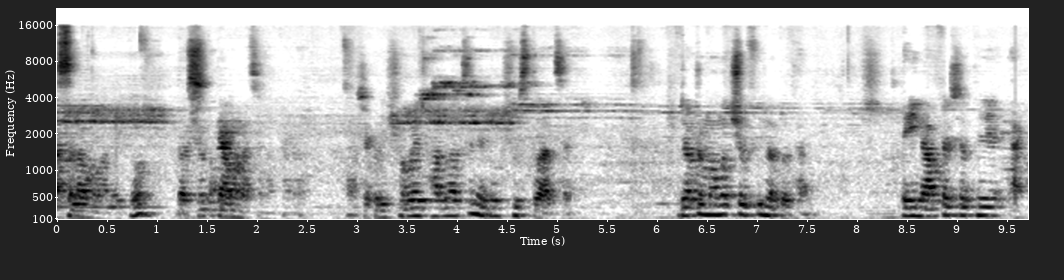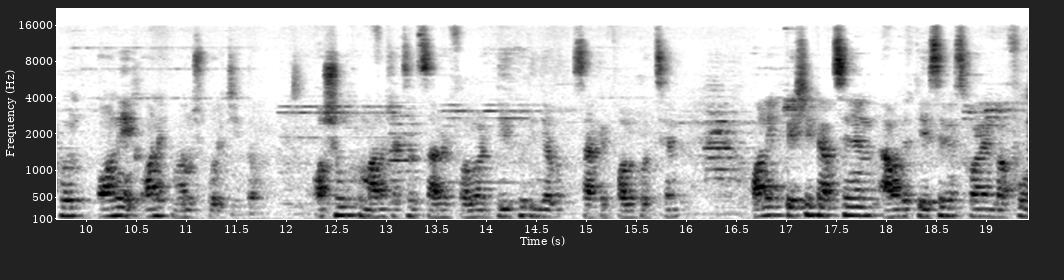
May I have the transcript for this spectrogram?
আসসালামু আলাইকুম। দর্শক, কেমন আছেন আপনারা? আশা করি সবাই ভালো আছেন এবং সুস্থ আছেন। ডক্টর মোহাম্মদ শফিউল্লাহ প্রধান, এই নামটার সাথে এখন অনেক অনেক মানুষ পরিচিত। অসংখ্য মানুষ আছেন, স্যারের ফলোয়ার দীর্ঘদিন যাবত স্যারকে ফলো করছেন। অনেক পেশেন্ট আছেন আমাদেরকে এস এম এস করেন বা ফোন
